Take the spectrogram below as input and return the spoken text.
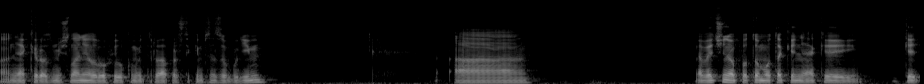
nejaké rozmýšľanie, lebo chvíľku mi trvá proste, kým sa zobudím. A, a väčšinou potom o také nejakej keď,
